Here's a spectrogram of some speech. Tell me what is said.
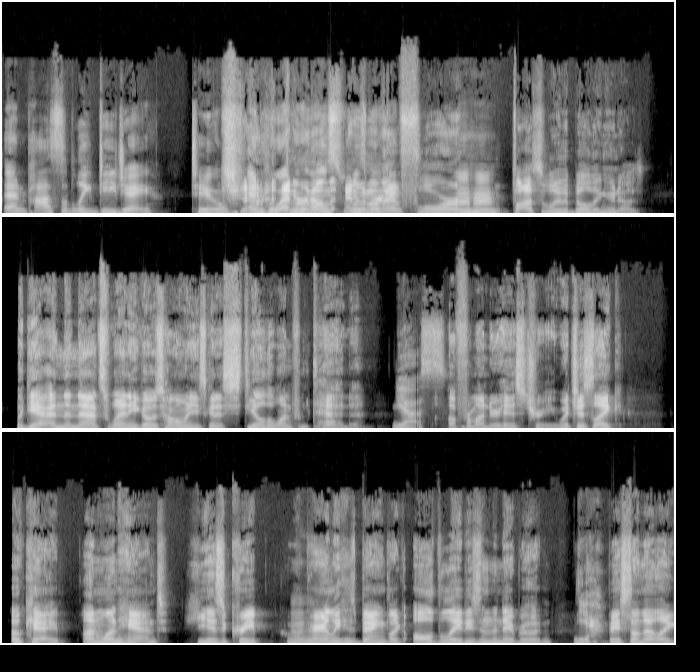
And possibly DJ too. Yeah, and whoever anyone on, else the, anyone was on that floor. hmm possibly the building, who knows. But yeah, and then that's when he goes home and he's going to steal the one from Ted Yes. up from under his tree, which is like, okay, on one hand, he is a creep who Mhm. apparently has banged like all the ladies in the neighborhood Yeah. based on that like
